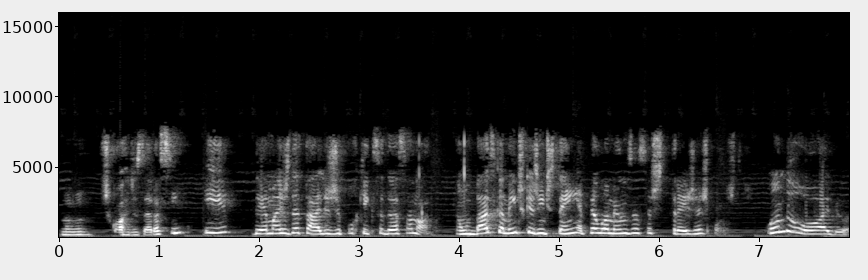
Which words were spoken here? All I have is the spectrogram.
num score de 0 a 5, e dê mais detalhes de por que, que você deu essa nota. Então, basicamente, o que a gente tem é pelo menos essas três respostas. Quando eu olho,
